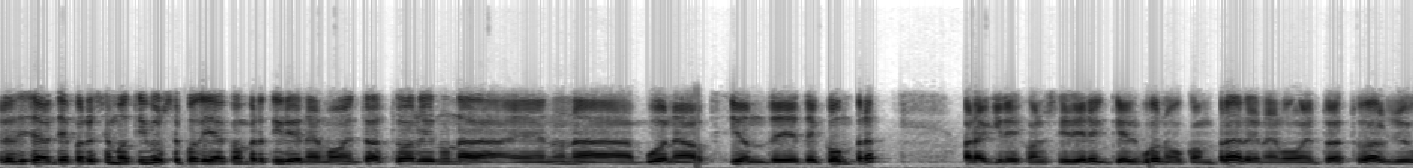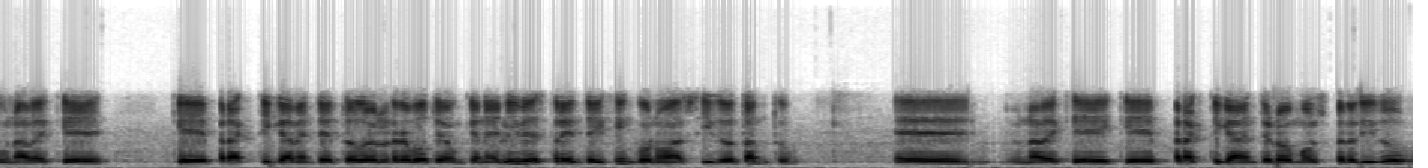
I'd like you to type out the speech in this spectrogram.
precisamente por ese motivo se podía convertir en el momento actual en una, en una buena opción de, de compra para quienes consideren que es bueno comprar en el momento actual. Yo una vez que, que prácticamente todo el rebote, aunque en el IBEX 35 no ha sido tanto, eh, una vez que, que prácticamente lo hemos perdido,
